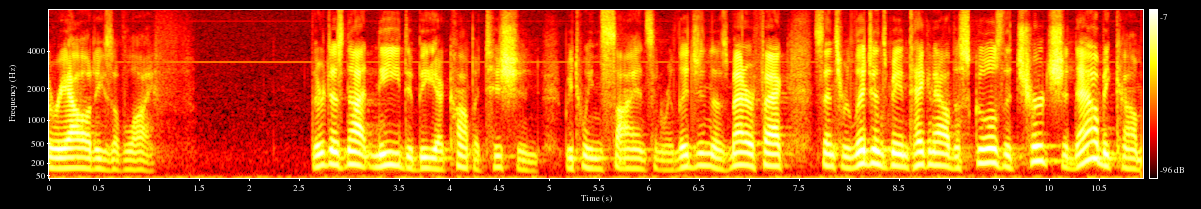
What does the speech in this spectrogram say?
the realities of life. There does not need to be a competition between science and religion. As a matter of fact, since religion's being taken out of the schools, the church should now become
